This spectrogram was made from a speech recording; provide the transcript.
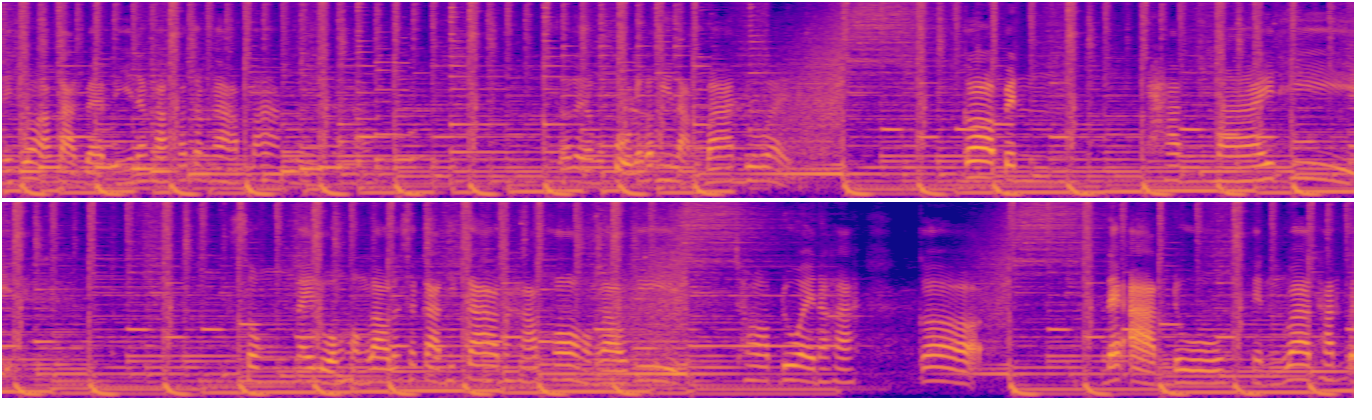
ในช่วงอากาศแบบนี้นะคะเขาจะงามมากเลยนะคะก็เลยเอามาปลูกแล้วก็มีหลังบ้านด้วย ก็เป็นพันไม้ที่ทรงในหลวงของเรารัชกาลที่ 9 นะคะ พ่อของเราที่ชอบด้วยนะคะ ก็ได้อ่านดูเห็นว่าท่านไป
